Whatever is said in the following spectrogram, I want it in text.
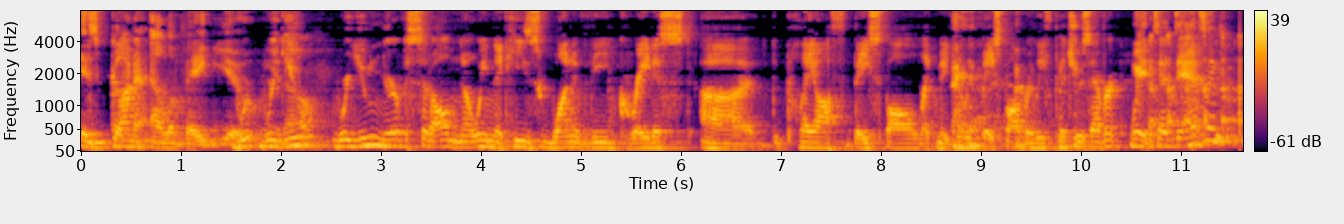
is gonna elevate you. Were, were you, know? were you nervous at all knowing that he's one of the greatest uh, playoff baseball, like Major League Baseball relief pitchers ever? Wait, Ted Danson?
